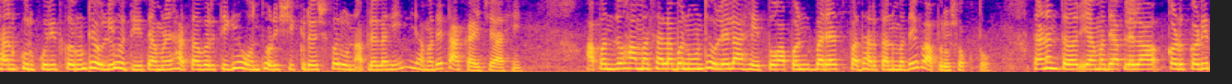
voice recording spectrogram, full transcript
छान कुरकुरीत करून ठेवली होती. त्यामुळे हातावरती घेऊन थोडीशी क्रश करून आपल्यालाही यामध्ये टाकायचे आहे. आपण जो हा मसाला बनवून ठेवलेला आहे तो आपण बऱ्याच पदार्थांमध्ये वापरू शकतो. त्यानंतर यामध्ये आपल्याला कडकडीत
